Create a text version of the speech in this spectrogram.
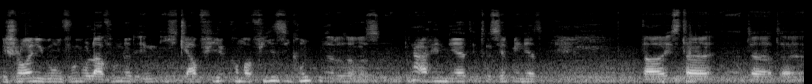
Beschleunigung von 0 auf 100 in, ich glaube, 4,4 Sekunden oder sowas. Brauche ich nicht. Interessiert mich nicht. Da ist der, der, der,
